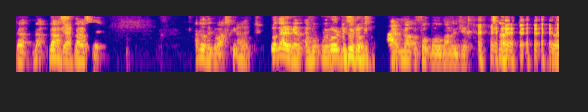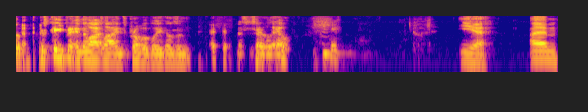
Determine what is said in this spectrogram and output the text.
That, that that's Yeah. that's it. I don't think I'm asking Uh, much, but there again, I've, we've already discussed. I'm not a football manager, so, so just keeping it in the white lines probably doesn't necessarily help. Yeah. Um,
